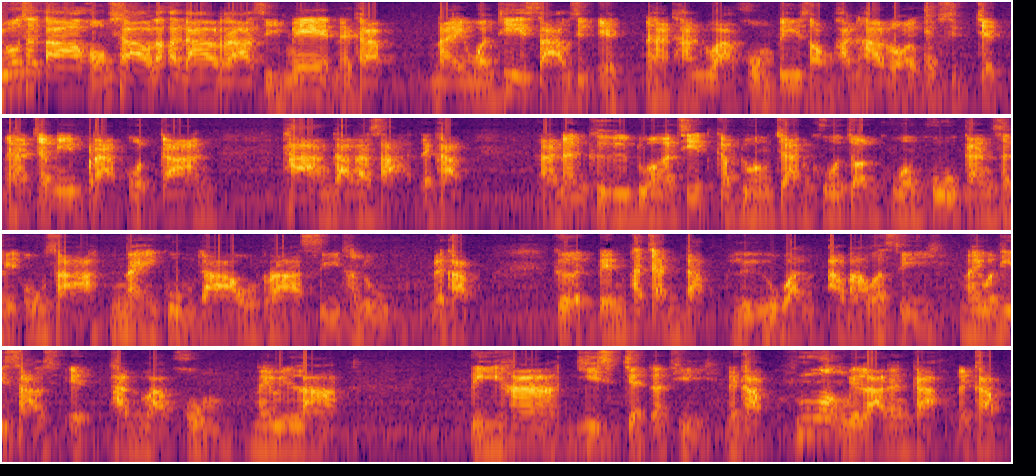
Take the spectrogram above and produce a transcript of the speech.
ดวงชะตาของชาวลัคนาราศีเมษนะครับในวันที่ 31นะฮะธันวาคมปี 2567นะฮะจะมีปรากฏการณ์ทางดาราศาสตร์นะครับอ่านั่นคือดวงอาทิตย์กับดวงจันทร์โคจรควงคู่กันสนิทองศาในกลุ่มดาวราศีธนูนะครับเกิดเป็นพระจันทร์ดับหรือวันอามาวสี ในวันที่ 31 ธันวาคม ในเวลาตีห้า27นาทีนะครับห่วงเวลาดังกล่าวนะครับ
